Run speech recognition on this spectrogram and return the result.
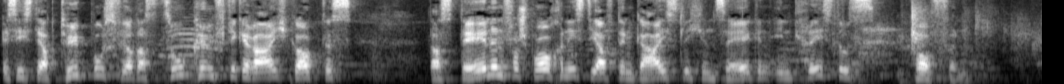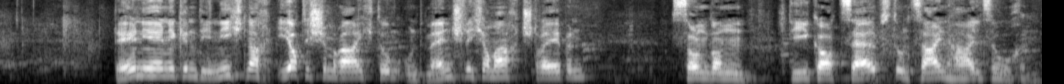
Es ist der Typus für das zukünftige Reich Gottes, das denen versprochen ist, die auf den geistlichen Segen in Christus hoffen. Denjenigen, die nicht nach irdischem Reichtum und menschlicher Macht streben, sondern die Gott selbst und sein Heil suchen.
